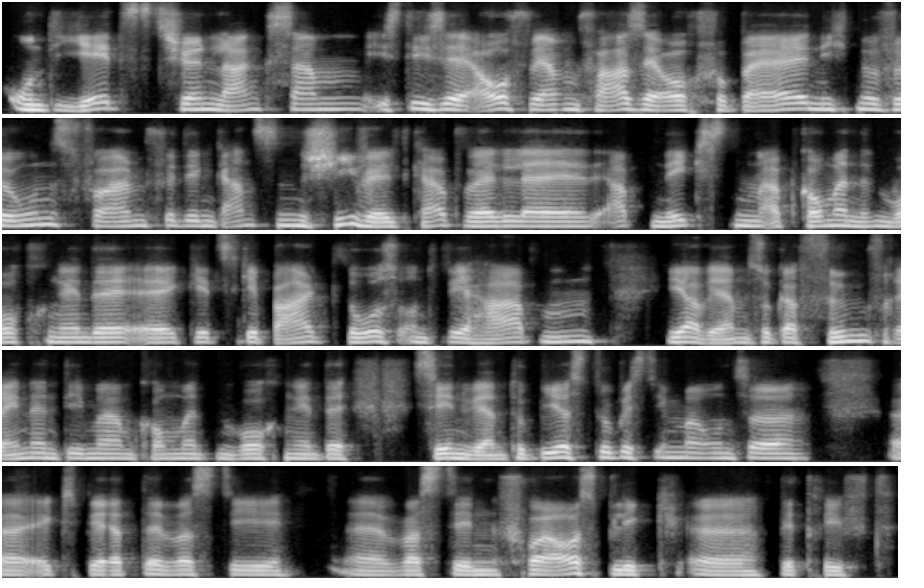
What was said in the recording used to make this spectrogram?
Und jetzt schön langsam ist diese Aufwärmphase auch vorbei, nicht nur für uns, vor allem für den ganzen Skiweltcup, weil äh, ab nächsten, ab kommenden Wochenende äh, geht es geballt los und wir haben, ja, wir haben sogar fünf Rennen, die wir am kommenden Wochenende sehen werden. Tobias, du bist immer unser äh, Experte, was die äh, was den Vorausblick äh, betrifft.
